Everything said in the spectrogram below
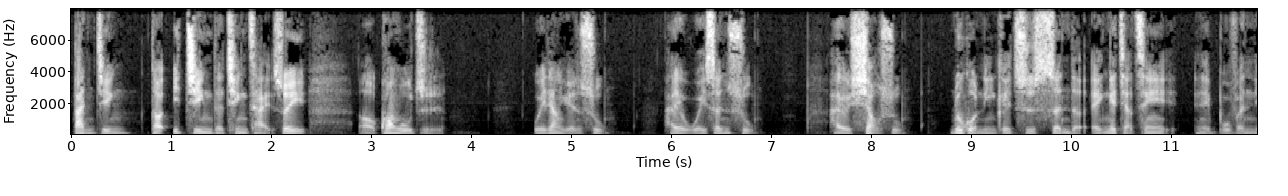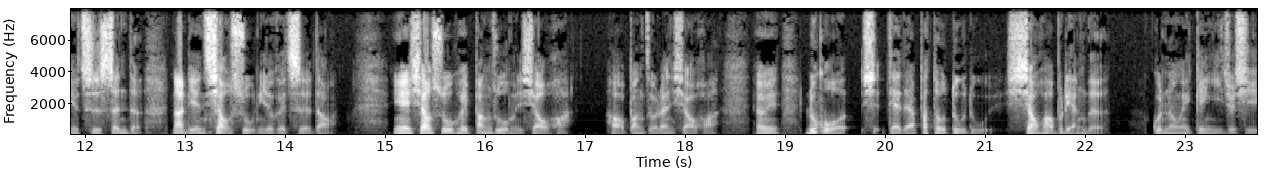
半斤到一斤的青菜，所以哦矿物质、微量元素，还有维生素，还有酵素。如果你可以吃生的，哎，应该讲青那部分你就吃生的，那连酵素你都可以吃得到。因为酵素会帮助我们消化，好帮助咱消化。因为如果大家巴肚肚肚消化不良的，滚龙的建议就是，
